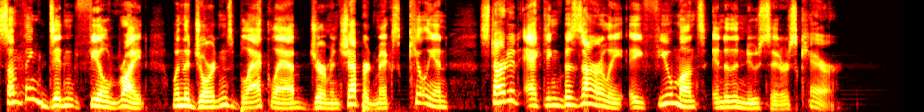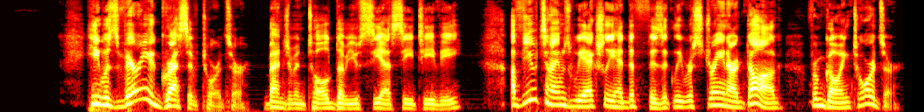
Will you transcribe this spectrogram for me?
Something didn't feel right when the Jordan's black lab German Shepherd mix Killian started acting bizarrely a few months into the new sitter's care he was very aggressive towards her Benjamin told WCSC TV a few times we actually had to physically restrain our dog from going towards her.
